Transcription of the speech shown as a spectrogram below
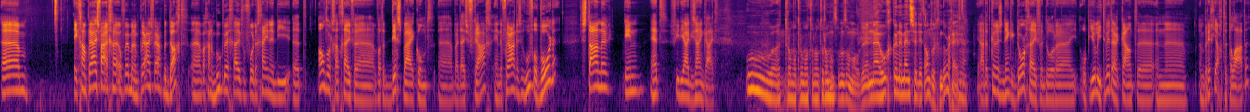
ehm, ik ga een prijsvraag, of we hebben een prijsvraag bedacht. Eh, we gaan een boek weggeven voor degene die het antwoord gaat geven wat het dichtst bij komt eh, bij deze vraag. En de vraag is, hoeveel woorden staan er in het VDI Design Guide? Oeh, eh, trommel, trommel, trommel, trommel. Trommel, trommel. En eh, hoe kunnen mensen dit antwoord gaan doorgeven? Ja. Ja, dat kunnen ze denk ik doorgeven door eh, op jullie Twitter-account een, eh, een berichtje achter te laten.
